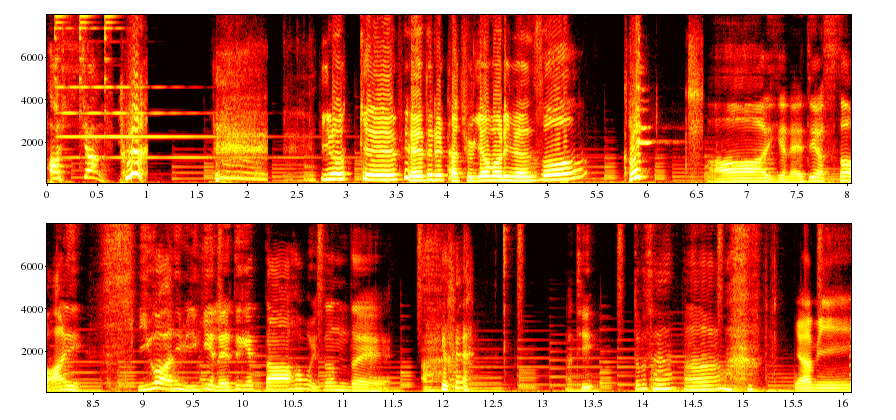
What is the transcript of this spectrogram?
아 짱. 이렇게 배들을 다 죽여버리면서 컷! 아 이게 레드였어? 아니 이거 아니면 이게 레드겠다 하고 있었는데 아, 아 디, 또 보세요. 아. 야미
